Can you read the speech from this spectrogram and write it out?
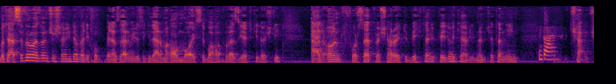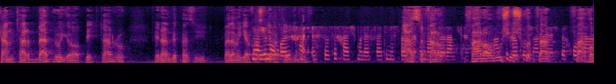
متاسفم از اون چه شنیدم ولی خب به نظر می‌رسه که در مقام مقایسه با وضعیتی که داشتید الان فرصت و شرایط بهتری پیدا کردید نتیجتا این بله. کمتر بد رو یا بهتر رو فعلا بپذیرید. بعدم اگر خواستید احساس خشم و نفرتی نسبت به فرا... فراموشش کن. فر... فر...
